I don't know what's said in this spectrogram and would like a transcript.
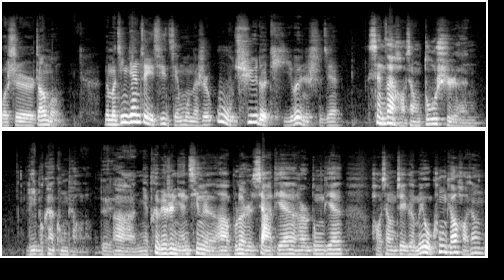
我是张猛。那么今天这一期节目呢是误区的提问时间。现在好像都市人离不开空调了，对啊，你特别是年轻人啊，不论是夏天还是冬天，好像这个没有空调，好像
